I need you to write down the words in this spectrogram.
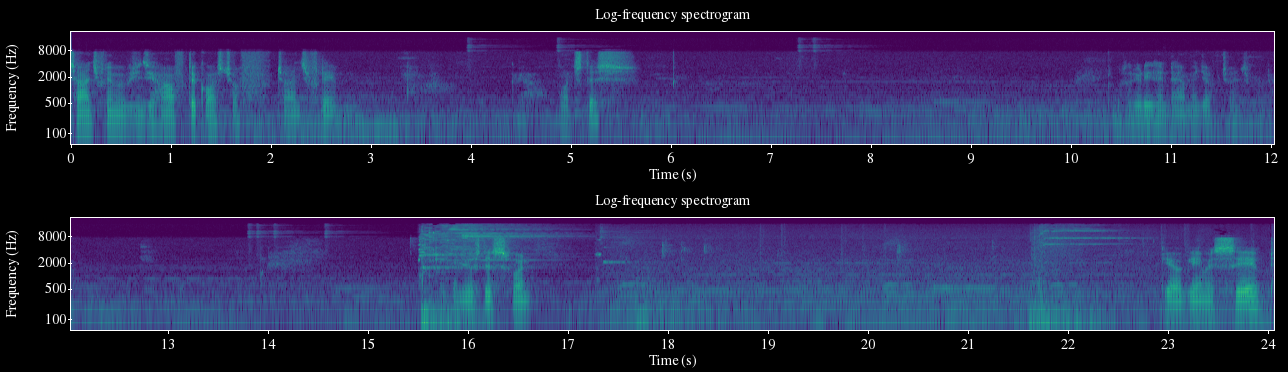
Charge flame efficiency, half the cost of charge flame. Okay, what's this? Improves the damage of charge flame. You can use this one. Okay, our game is saved.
